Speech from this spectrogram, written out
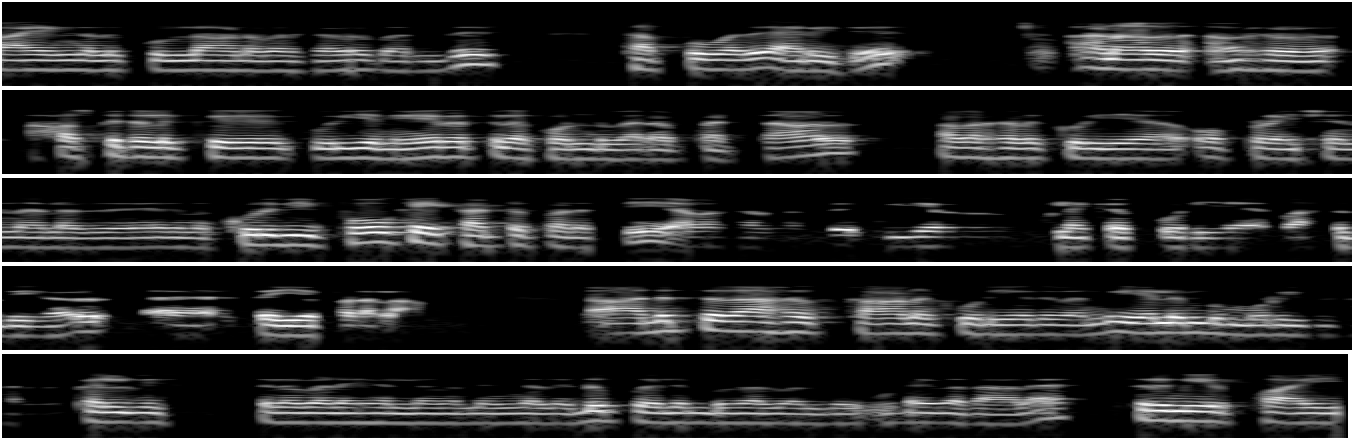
காயங்களுக்குள்ளானவர்கள் வந்து தப்புவது அரிது. ஆனால் அவர்கள் ஹாஸ்பிட்டலுக்கு உரிய நேரத்துல கொண்டு வரப்பட்டால் அவர்களுக்குரிய ஆப்ரேஷன் அல்லது குருதி போக்கை கட்டுப்படுத்தி அவர்கள் வந்து உயிர் பிழைக்கக்கூடிய வசதிகள் செய்யப்படலாம். அடுத்ததாக காணக்கூடியது வந்து எலும்பு முறிவுகள் பெல்விஸ் சில வேளைகள்ல வந்து எங்கள் இடுப்பு எலும்புகள் வந்து உடைவதால சிறுநீர் பாய்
